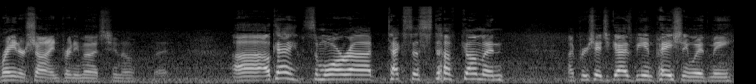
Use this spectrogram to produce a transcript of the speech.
rain or shine, pretty much, you know. But, uh, okay, some more uh, Texas stuff coming. I appreciate you guys being patient with me.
